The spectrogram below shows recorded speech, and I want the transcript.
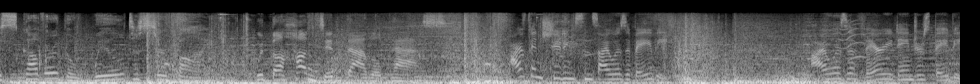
Discover the will to survive with the Hunted Battle Pass. I've been shooting since I was a baby. I was a very dangerous baby.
